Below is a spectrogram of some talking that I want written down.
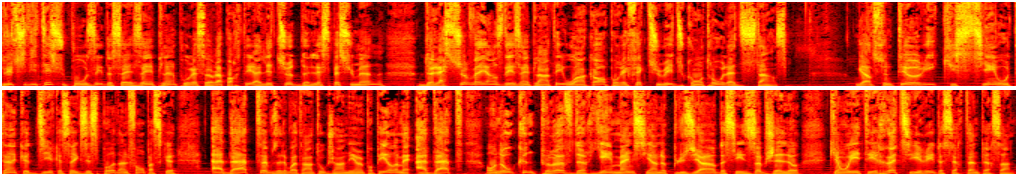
L'utilité supposée de ces implants pourrait se rapporter à l'étude de l'espèce humaine, de la surveillance des implantés ou encore pour effectuer du contrôle à distance. Regarde, c'est une théorie qui se tient autant que de dire que ça n'existe pas, dans le fond, parce que à date, vous allez voir tantôt que j'en ai un pas pire, mais à date, on n'a aucune preuve de rien, même s'il y en a plusieurs de ces objets-là qui ont été retirés de certaines personnes.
